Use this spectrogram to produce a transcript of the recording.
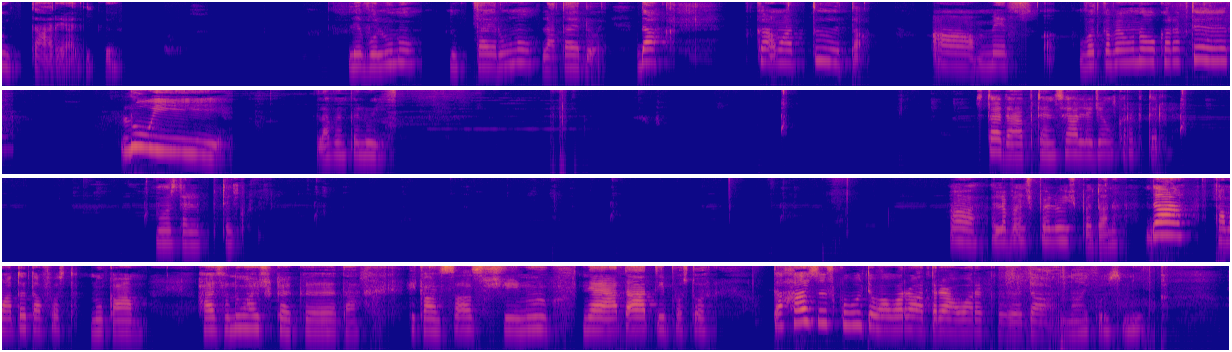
Nu tare, adică level 1, nu, tier 1 la tier 2. Da, cam atâta a mers. Văd că avem un nou caracter. Lui! L-avem pe lui. Stai, da, putem să alegem caracterele. Nu, ăsta le putem A, îl avem și pe lui și pe doamna. Da, cam atât a fost. Nu cam. Hai să nu mai jucăm că, da, e cansat și nu ne-a dat impostor. Dar hai să jucăm ultima oară, a treia oară, că, da, n-ai cum să nu.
